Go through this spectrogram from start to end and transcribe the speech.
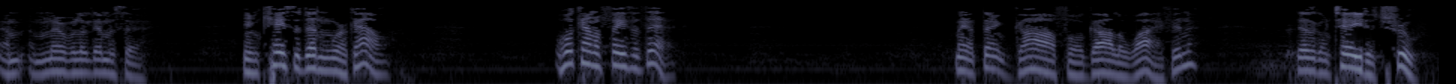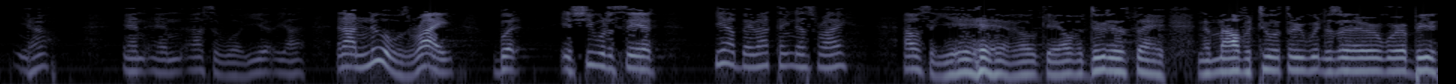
And Minerva looked at me and said, In case it doesn't work out, what kind of faith is that? Man, thank God for a godly wife, isn't it? That's going to tell you the truth, you know? And and I said, well, yeah, yeah. And I knew it was right, but if she would have said, yeah, baby, I think that's right. I would say, yeah, okay, I'm gonna do this thing. In the mouth of two or three witnesses everywhere be,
